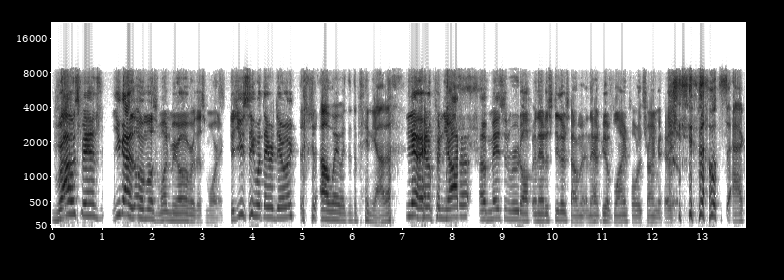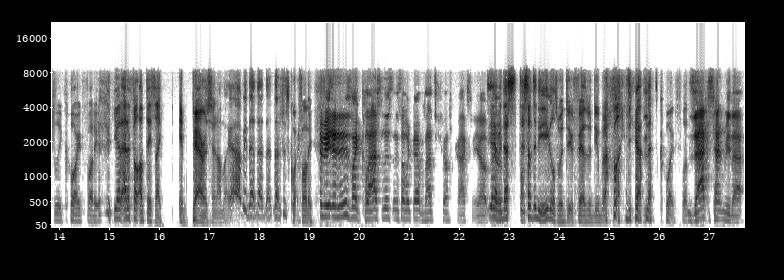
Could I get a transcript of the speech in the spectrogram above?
Browns fans, you guys almost won me over this morning. Did you see what they were doing? oh wait, was it the pinata? Yeah, they had a pinata of Mason Rudolph, and they had a Steelers helmet, and they had people blindfolded trying to hit it. that was actually quite funny. You had NFL updates like embarrassing. I'm like, yeah, I mean that, that, that that's just quite funny. I mean, it is like classless and stuff like that, but that stuff cracks me up. Yeah, I mean that's that's something the Eagles would do, fans would do, but I'm like, yeah, that's quite funny. Zach sent me that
